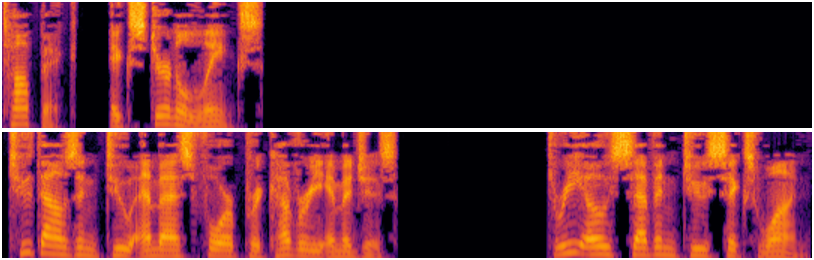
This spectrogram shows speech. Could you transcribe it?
Topic: External links 2002 MS4 Precovery images. 307261-2002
